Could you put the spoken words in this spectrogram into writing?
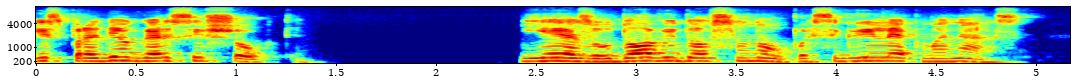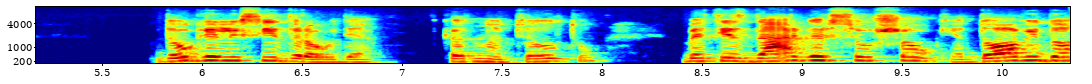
jis pradėjo garsiai šaukti. Jėzau, Dovydo sūnau, pasigailėk manęs. Daugelis įdraudė, kad nutiltų, bet jis dar garsiau šaukė, Dovydo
